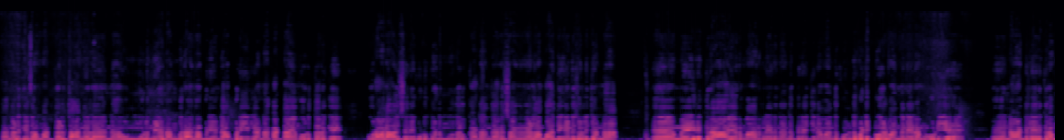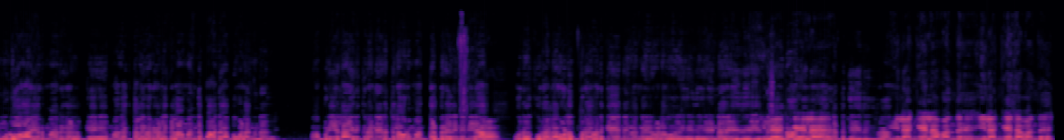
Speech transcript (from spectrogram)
தங்களுக்கு ஏதோ மக்கள் தாங்கலை நான் உன் நம்புறாங்க அப்படின்ட்டு. அப்படி இல்லை நான் கட்டாயம் ஒருத்தருக்கு ஒரு ஆளாக சரி கொடுக்கணும். முதல் கடந்த அரசாங்கங்கள்லாம் பார்த்தீங்கன்னு சொல்லி சொன்னால் இருக்கிற ஆயர்மார்ல இருந்து அந்த பிரச்சனை வந்து குண்டுவெடிப்புகள் வந்த நேரம் கூடிய நாட்டில் இருக்கிற முழு ஆயர்மார்களுக்கு மத தலைவர்களுக்கெல்லாம் வந்து பாதுகாப்பு வழங்கினது. அப்படியெல்லாம் இருக்கிற நேரத்துல ஒரு மக்கள் பிரதிநிதியா. ஒரு குரலை ஒழுப்புறவருக்கு இவங்க இவ்வளவு இது என்ன இது? இலங்கையில- என்னத்துக்கு இது இருக்கிறாங்க இலங்கையில வந்து இலங்கையில வந்து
